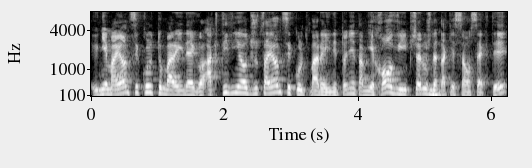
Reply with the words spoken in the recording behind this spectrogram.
nie mający kultu maryjnego, aktywnie odrzucający kult maryjny, to nie tam Jehowi, przeróżne hmm. takie są sekty,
